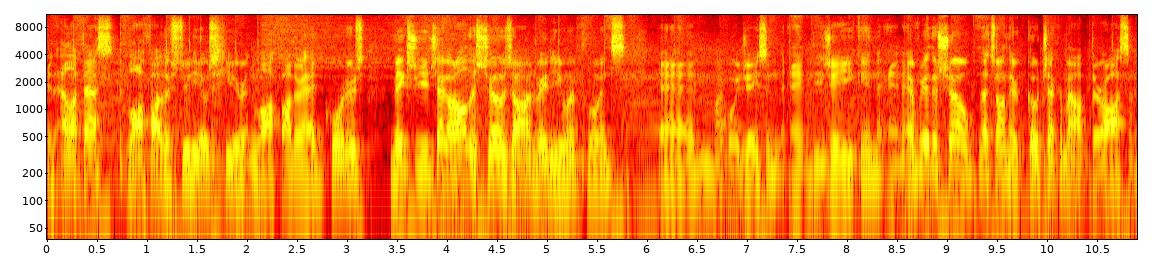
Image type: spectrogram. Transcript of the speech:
in LFS Lawfather Studios here in Lawfather headquarters. Make sure you check out all the shows on Radio Influence and my boy Jason and DJ Eakin and every other show that's on there. Go check them out. They're awesome.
